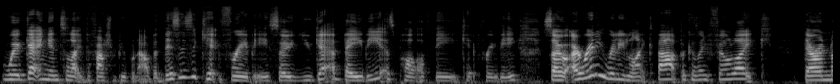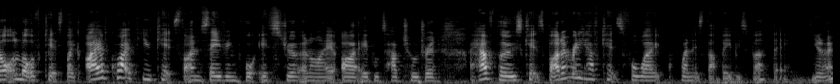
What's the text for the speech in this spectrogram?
we're getting into like the fashion people now but this is a kit freebie so you get a baby as part of the kit freebie so i really really like that because i feel like there are not a lot of kits. Like i have quite a few kits that i'm saving for if stuart and i are able to have children. I have those kits but i don't really have kits for like when it's that baby's birthday you know?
